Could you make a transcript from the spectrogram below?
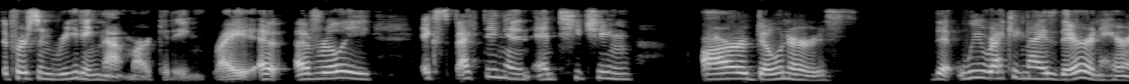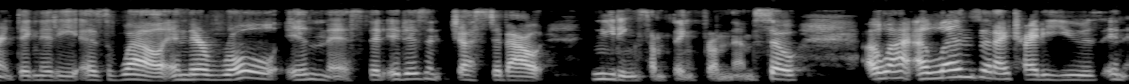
the person reading that marketing, right? Of really expecting and, and teaching our donors that we recognize their inherent dignity as well and their role in this, that it isn't just about needing something from them. So, a, lot, a lens that I try to use in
